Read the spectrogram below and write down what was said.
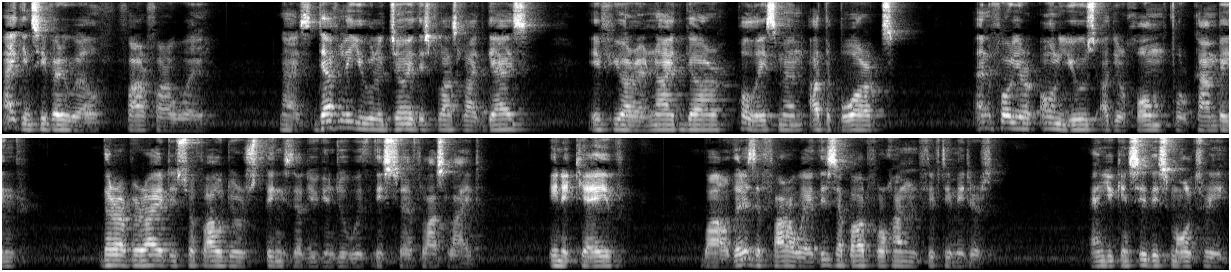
I can see very well, far, far away. Nice. Definitely you will enjoy this flashlight, guys if you are a night guard, policeman at the boards, and for your own use at your home for camping. There are varieties of outdoors things that you can do with this uh, flashlight. In a cave, wow, there is a far away, this is about 450 meters. And you can see this small tree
